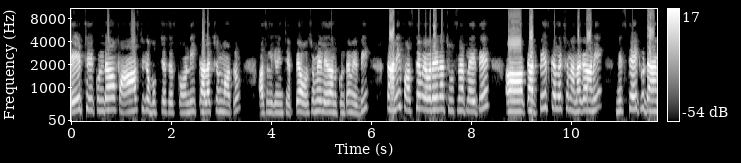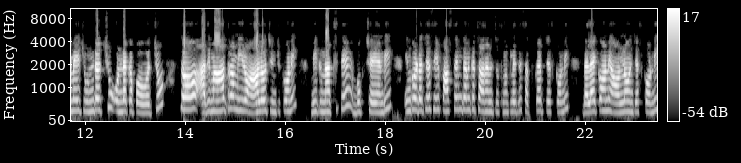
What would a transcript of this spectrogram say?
లేట్ చేయకుండా ఫాస్ట్గా బుక్ చేసేసుకోండి. కలెక్షన్ మాత్రం అసలు ఇక నేను చెప్పే అవసరమే లేదనుకుంటా మేబీ కానీ ఫస్ట్ టైం ఎవరైనా చూసినట్లయితే కట్ పీస్ కలెక్షన్ అనగానే మిస్టేక్ డ్యామేజ్ ఉండొచ్చు ఉండకపోవచ్చు. సో అది మాత్రం మీరు ఆలోచించుకొని మీకు నచ్చితే బుక్ చేయండి. ఇంకోటి వచ్చేసి ఫస్ట్ టైం కనుక ఛానల్ చూసినట్లయితే సబ్స్క్రైబ్ చేసుకోండి. బెల్ ఐకాన్ని ఆన్లో ఉంచేసుకోండి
